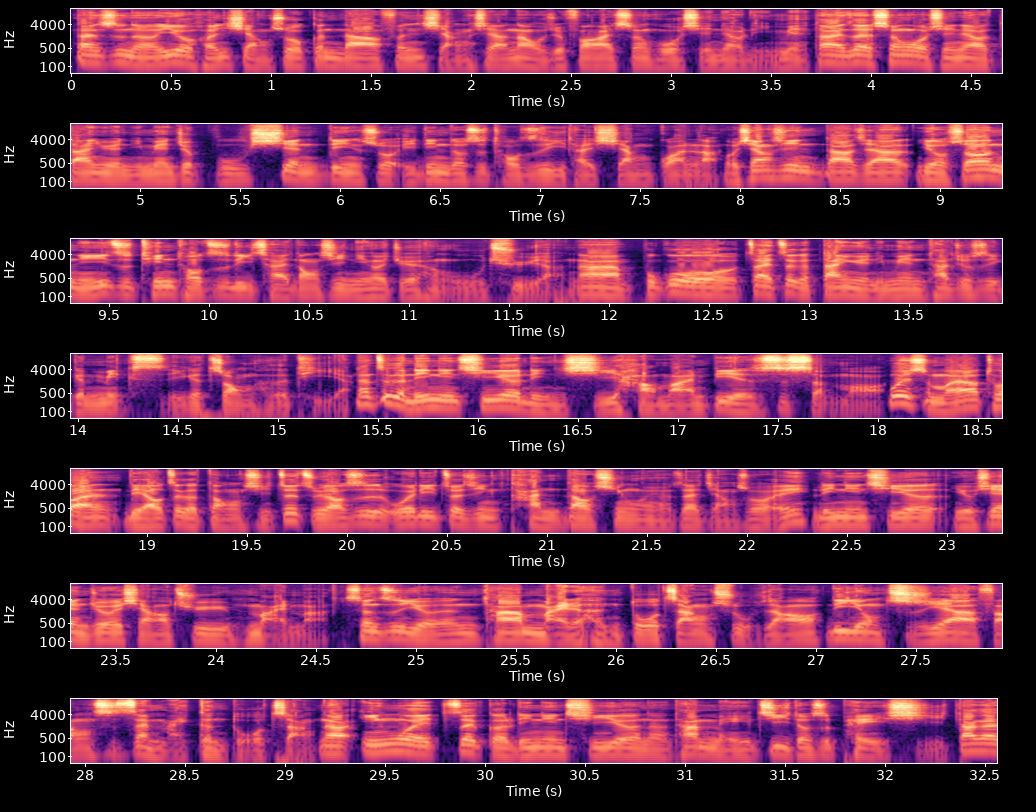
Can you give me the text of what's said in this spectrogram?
但是呢，又很想说跟大家分享一下，那我就放在生活闲聊里面。当然，在生活闲聊单元里面就不限定说一定都是投资理财相关啦。我相信大家有时候你一直听投资理财东西，你会觉得很无趣啊。那不过在这个单元里面，它就是一个 mix，一个综合体啊。那这个零零七二领息好吗？MBS 是什么？为什么要突然聊这个东西？最主要是威利最近看到新闻有在讲说，诶，零零七二有些人就会想要去买嘛，甚至有人他买了很多张数，然后利用质押方式再买更多张。那因为这个零零七二呢，它每一季都是配息，大概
